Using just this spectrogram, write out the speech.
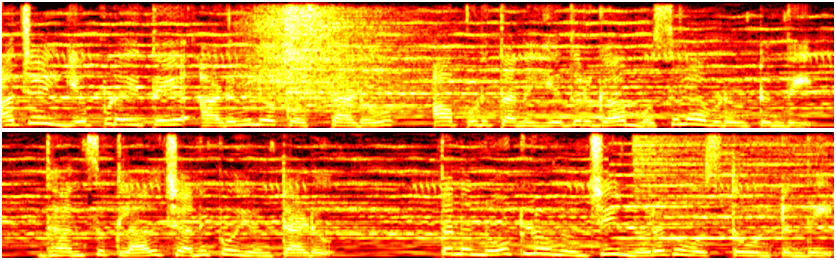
అజయ్ ఎప్పుడైతే అడవిలోకి వస్తాడో అప్పుడు తన ఎదురుగా ముసలావిడుంటుంది ధన్సుక్ లాల్ చనిపోయి ఉంటాడు. తన నోట్లో నుంచి నురగ వస్తూ ఉంటుంది.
